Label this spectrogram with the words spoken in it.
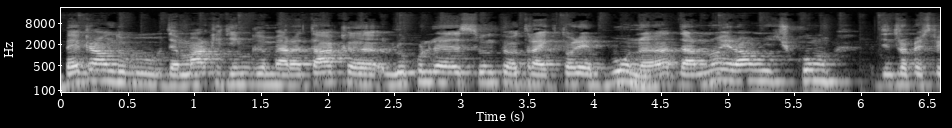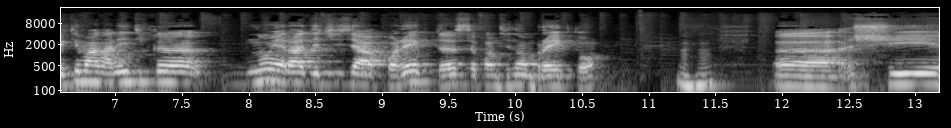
background-ul de marketing îmi arăta că lucrurile sunt pe o traiectorie bună, dar nu erau nici cum, dintr-o perspectivă analitică, nu era decizia corectă să continuăm proiectul. Uh-huh. Uh, și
